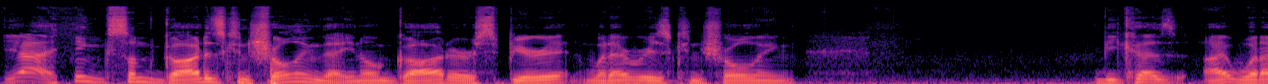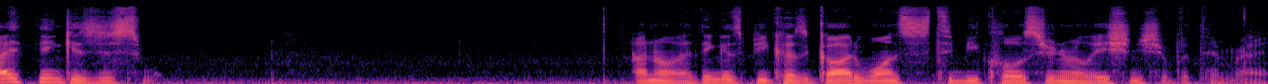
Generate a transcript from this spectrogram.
Yeah, I think some God is controlling that. You know, God or spirit, whatever is controlling. Because I what I think is just I don't know. I think it's because God wants us to be closer in relationship with Him, right?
